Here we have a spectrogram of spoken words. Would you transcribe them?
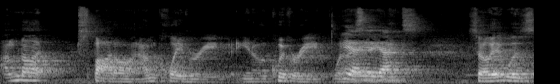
I'm not spot on. I'm quavery, you know, a quivery when I say yeah, yeah. this. So it was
